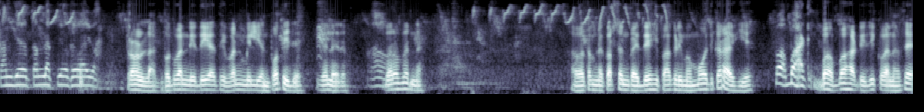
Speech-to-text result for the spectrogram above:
ત્રણ લાખ જેવો થવા આવ્યા. ત્રણ લાખ. ભગવાનની દયાથી વન મિલિયન પહોંચી જાય. વેલેરે બરોબર ને? હવે તમને કરશનભાઈ દેહી પાઘડીમાં મોજ કરાવીએ. બહાટી. બહાટી જીકવાના છે.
